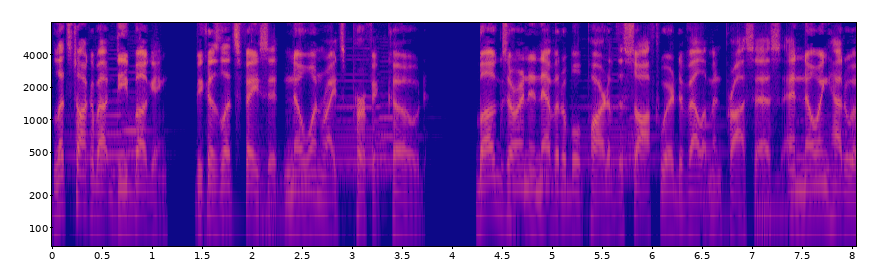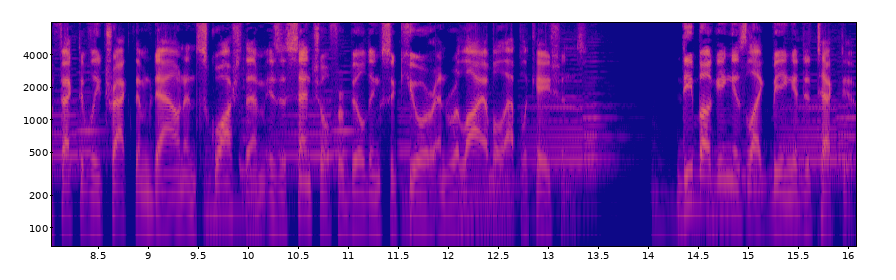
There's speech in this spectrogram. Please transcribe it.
Let's talk about debugging, because let's face it, no one writes perfect code. Bugs are an inevitable part of the software development process, and knowing how to effectively track them down and squash them is essential for building secure and reliable applications. Debugging is like being a detective,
